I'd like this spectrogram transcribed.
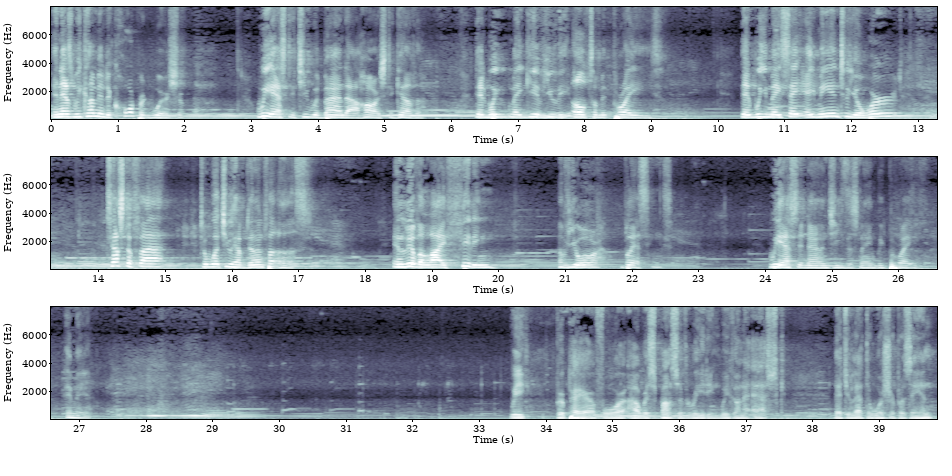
And as we come into corporate worship, we ask that you would bind our hearts together, that we may give you the ultimate praise, that we may say amen to your word, testify to what you have done for us, and live a life fitting of your blessings. We ask it now in Jesus' name we pray. Amen. We prepare for our responsive reading, we're going to ask that you let the worshipers in.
